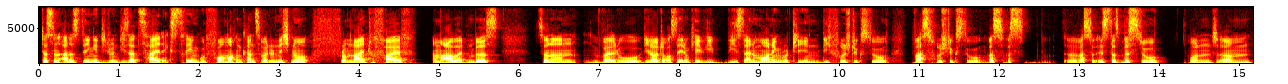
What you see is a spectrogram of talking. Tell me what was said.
Das sind alles Dinge, die du in dieser Zeit extrem gut vormachen kannst, weil du nicht nur from 9 to 5 am Arbeiten bist, sondern weil du die Leute auch sehen, okay, wie, wie ist deine Morning Routine, wie frühstückst du, was frühstückst du, was, was, äh, was du isst, das bist du. Und ähm,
